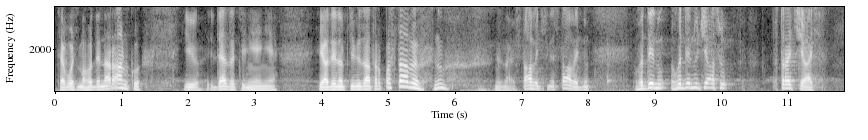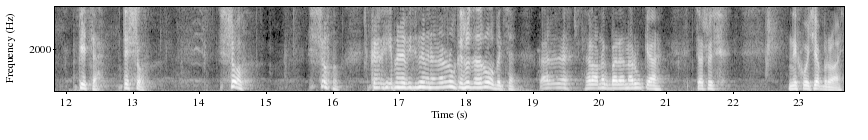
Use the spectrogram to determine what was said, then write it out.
Це 8 година ранку і йде затінення. Я один оптимізатор поставив, ну, не знаю, ставить не ставить. Ну, годину, годину часу втрачать. Киця, ти що? Що? Що? Каже, мене візьми мене на руки, що це робиться? Каже, ранок бере на руки, а це щось не хоче брати.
